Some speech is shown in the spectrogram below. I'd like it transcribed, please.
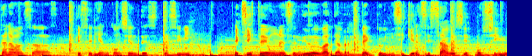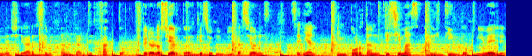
tan avanzadas que serían conscientes de sí mismas. Existe un encendido debate al respecto y ni siquiera se sabe si es posible llegar a semejante artefacto, pero lo cierto es que sus implicaciones serían importantísimas a distintos niveles.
